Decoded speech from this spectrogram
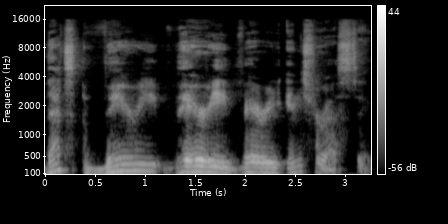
That's very, very, very interesting.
